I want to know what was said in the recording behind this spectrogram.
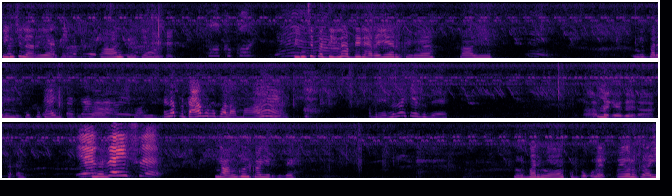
பிஞ்சு நிறைய இருக்கு. ஆண் பிஞ்சியா பாகக்காய் பிஞ்சு பார்த்தீங்கன்னா அப்படியே நிறைய இருக்குங்க காய். இங்கே பாருங்க இங்கே குப்பைக்குள்ள பார்த்தீங்கன்னா காய் என்ன இப்போ டாபுக்கு போகலாமா அப்புறம் என்னதான் கேட்குது கேட்குதுடா காய் இருக்குது. இங்கே பாருங்க குப்பைக்குள்ள போய் ஒரு காய்.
